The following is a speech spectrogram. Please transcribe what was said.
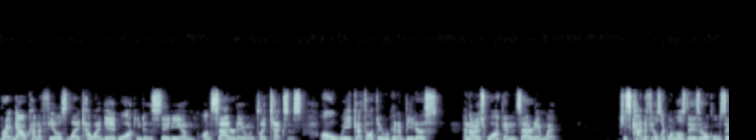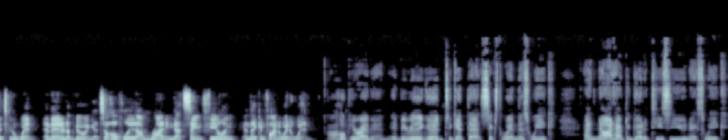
right now kind of feels like how I did walking to the stadium on Saturday when we played Texas. All week I thought they were going to beat us, and I just walked in on Saturday and went. Just kind of feels like one of those days that Oklahoma State's going to win, and they ended up doing it. So hopefully, I'm riding that same feeling, and they can find a way to win. I hope you're right, man. It'd be really good to get that sixth win this week and not have to go to TCU next week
